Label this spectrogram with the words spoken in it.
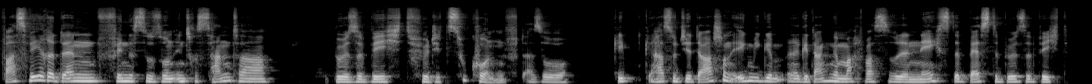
Was wäre denn, findest du, so ein interessanter Bösewicht für die Zukunft? Also gibt, hast du dir da schon irgendwie ge äh, Gedanken gemacht, was so der nächste beste Bösewicht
